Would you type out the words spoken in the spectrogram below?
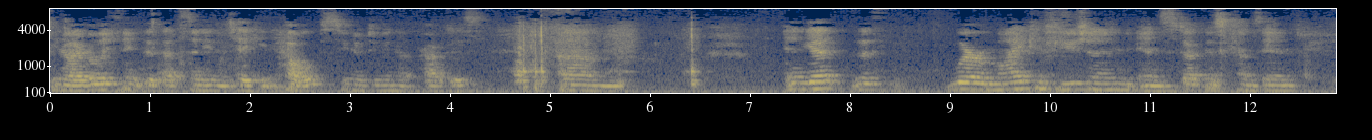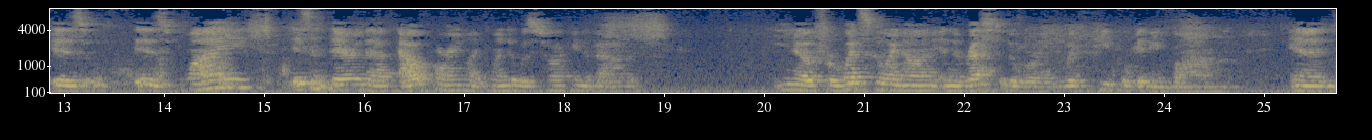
you know, I really think that that sending and taking helps. You know, doing that practice. Um, and yet, the, where my confusion and stuckness comes in is is why isn't there that outpouring like Linda was talking about? You know, for what's going on in the rest of the world with people getting bombed, and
